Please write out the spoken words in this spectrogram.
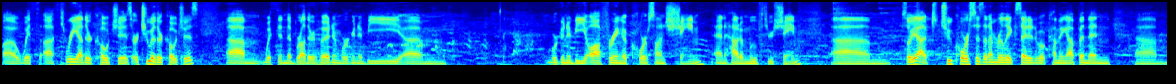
uh, with uh, three other coaches or two other coaches um, within the Brotherhood. And we're going to be, um, we're going to be offering a course on shame and how to move through shame. Um, so yeah, t- two courses that I'm really excited about coming up, and then um,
